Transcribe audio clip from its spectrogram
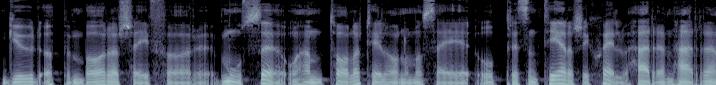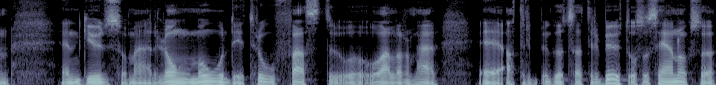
Gud uppenbarar sig för Mose och han talar till honom och säger och presenterar sig själv, Herren, Herren. En Gud som är långmodig, trofast och, och alla de här eh, attribut, Guds attribut. Och så säger han också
